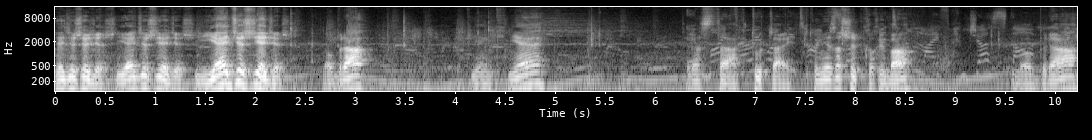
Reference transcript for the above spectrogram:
Jedziesz, jedziesz, jedziesz, jedziesz, jedziesz, jedziesz. Dobra. Pięknie. Teraz tak, tutaj. Tylko nie za szybko chyba. Dobra.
